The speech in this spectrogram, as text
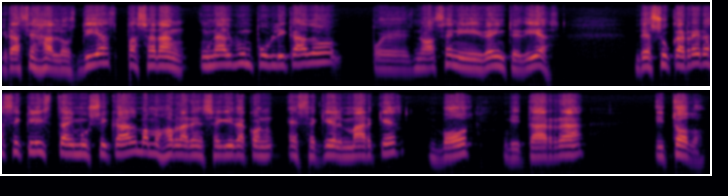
Gracias a los días pasarán un álbum publicado pues no hace ni 20 días. De su carrera ciclista y musical vamos a hablar enseguida con Ezequiel Márquez, voz, guitarra y todo,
